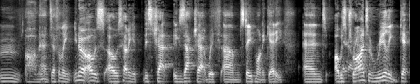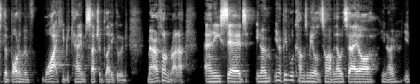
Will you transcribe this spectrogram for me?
Mm, oh man, definitely. You know, I was I was having a, this chat, exact chat with um, Steve Moneghetti, and I was yeah. trying to really get to the bottom of why he became such a bloody good marathon runner. And he said, you know, you know, people would come to me all the time and they would say, oh, you know, you,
